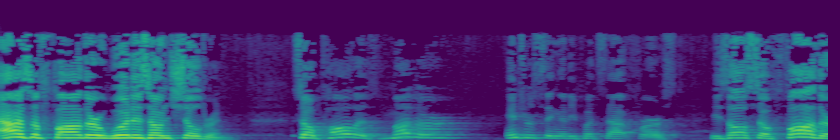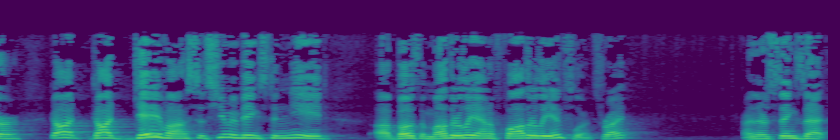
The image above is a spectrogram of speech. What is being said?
as a father would his own children. So Paul is mother. Interesting that he puts that first. He's also father. God, God gave us as human beings to need uh, both a motherly and a fatherly influence, right? And there's things that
